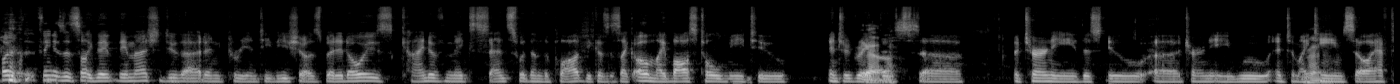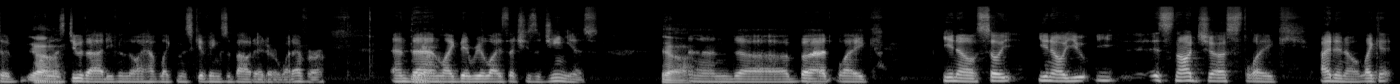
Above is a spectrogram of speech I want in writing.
but the thing is it's like they, they managed to do that in korean tv shows but it always kind of makes sense within the plot because it's like oh my boss told me to integrate Yeah. this uh, attorney this new uh, attorney woo into my Right. team so i have to Yeah. less do that even though i have like misgivings about it or whatever and Yeah. then like they realize that she's a genius yeah and uh but like you know so you know you, you it's not just like i don't know like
